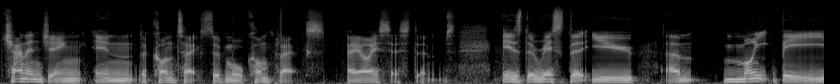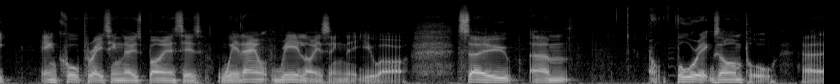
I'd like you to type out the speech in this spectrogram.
challenging in the context of more complex AI systems is the risk that you um, might be incorporating those biases without realizing that you are. So, um, for example, uh,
